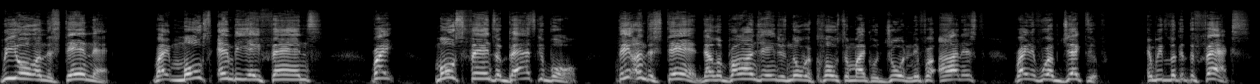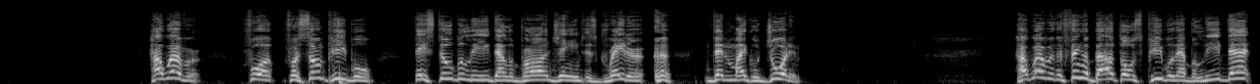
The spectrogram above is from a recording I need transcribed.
We all understand that, right? Most NBA fans, right? Most fans of basketball, they understand that LeBron James is nowhere close to Michael Jordan. If we're honest, right? If we're objective and we look at the facts. However, for, for some people, they still believe that LeBron James is greater than Michael Jordan. However, the thing about those people that believe that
